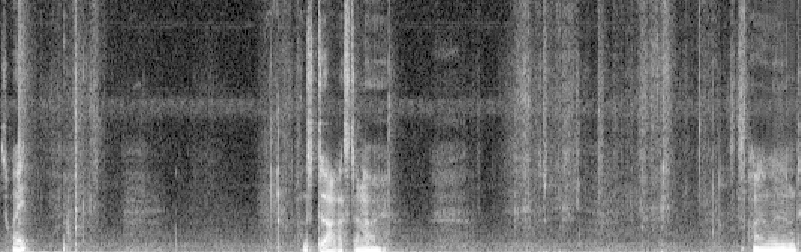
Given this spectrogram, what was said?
Sweet. What's darkness? Don't know. Island.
